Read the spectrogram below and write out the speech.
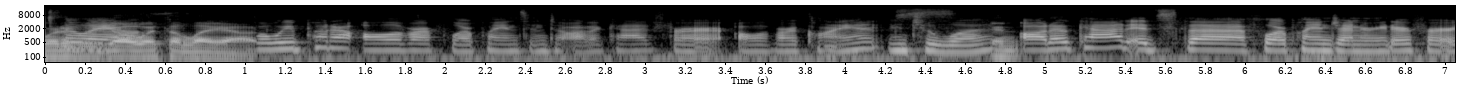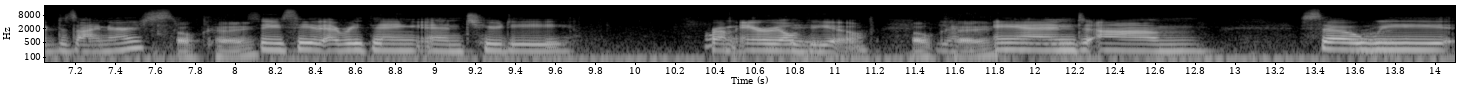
Where do So we go with the layout? Well, we put out all of our floor plans into AutoCAD for all of our clients. Into what? And- AutoCAD, it's the floor plan generator for designers. Okay. So you see everything in 2D from aerial 2D. view. okay. And um, so we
